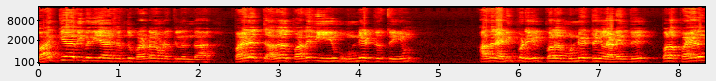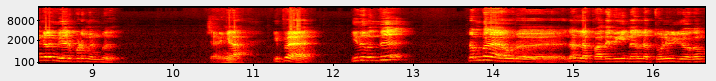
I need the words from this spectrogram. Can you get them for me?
பாக்கியாதிபதியாக இருந்து பன்னெண்டாம் இடத்தில் இருந்தால் பயணத்தை அதாவது பதவியையும் முன்னேற்றத்தையும் அதன் அடிப்படையில் பல முன்னேற்றங்கள் அடைந்து பல பயணங்களும் ஏற்படும் என்பது. சரிங்களா? இப்போ இது வந்து ரொம்ப ஒரு நல்ல பதவி நல்ல தொழில் யோகம்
